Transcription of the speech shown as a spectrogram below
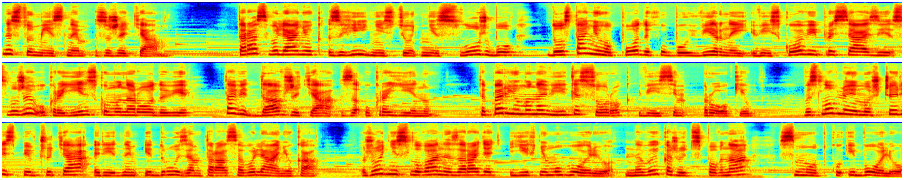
несумісним з життям. Тарас Волянюк з гідністю ніс службу, до останнього подиху був вірний військовій присязі, служив українському народові та віддав життя за Україну. Тепер йому навіки 48 років. Висловлюємо щирі співчуття рідним і друзям Тараса Волянюка. Жодні слова не зарадять їхньому горю, не викажуть сповна смутку і болю.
